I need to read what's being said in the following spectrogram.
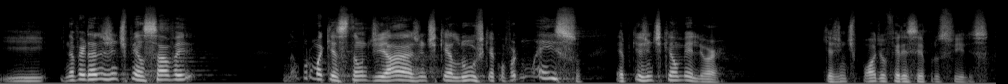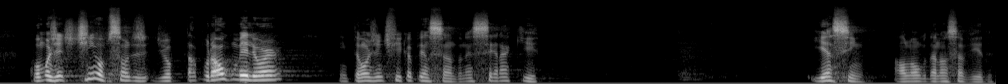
E, e, na verdade a gente pensava, não por uma questão de, ah, a gente quer luxo, quer conforto, não é isso. É porque a gente quer o melhor que a gente pode oferecer para os filhos. Como a gente tinha a opção de, de optar por algo melhor, então a gente fica pensando, né, será que? E é assim, ao longo da nossa vida.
